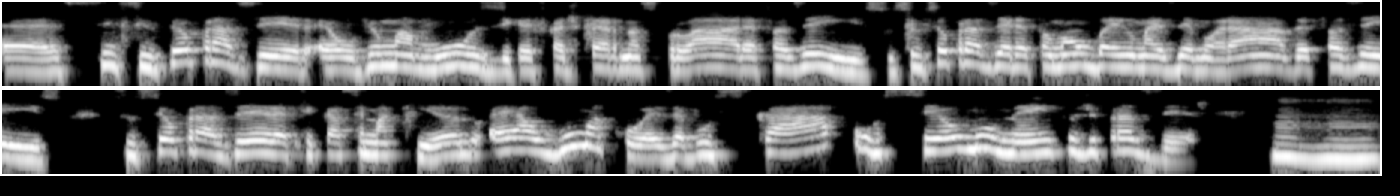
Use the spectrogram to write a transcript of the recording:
É, se, se, o teu prazer é ouvir uma música e ficar de pernas pro ar, é fazer isso. Se o seu prazer é tomar um banho mais demorado, é fazer isso. Se o seu prazer é ficar se maquiando, é alguma coisa, é buscar o seu momento de prazer. Uhum.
